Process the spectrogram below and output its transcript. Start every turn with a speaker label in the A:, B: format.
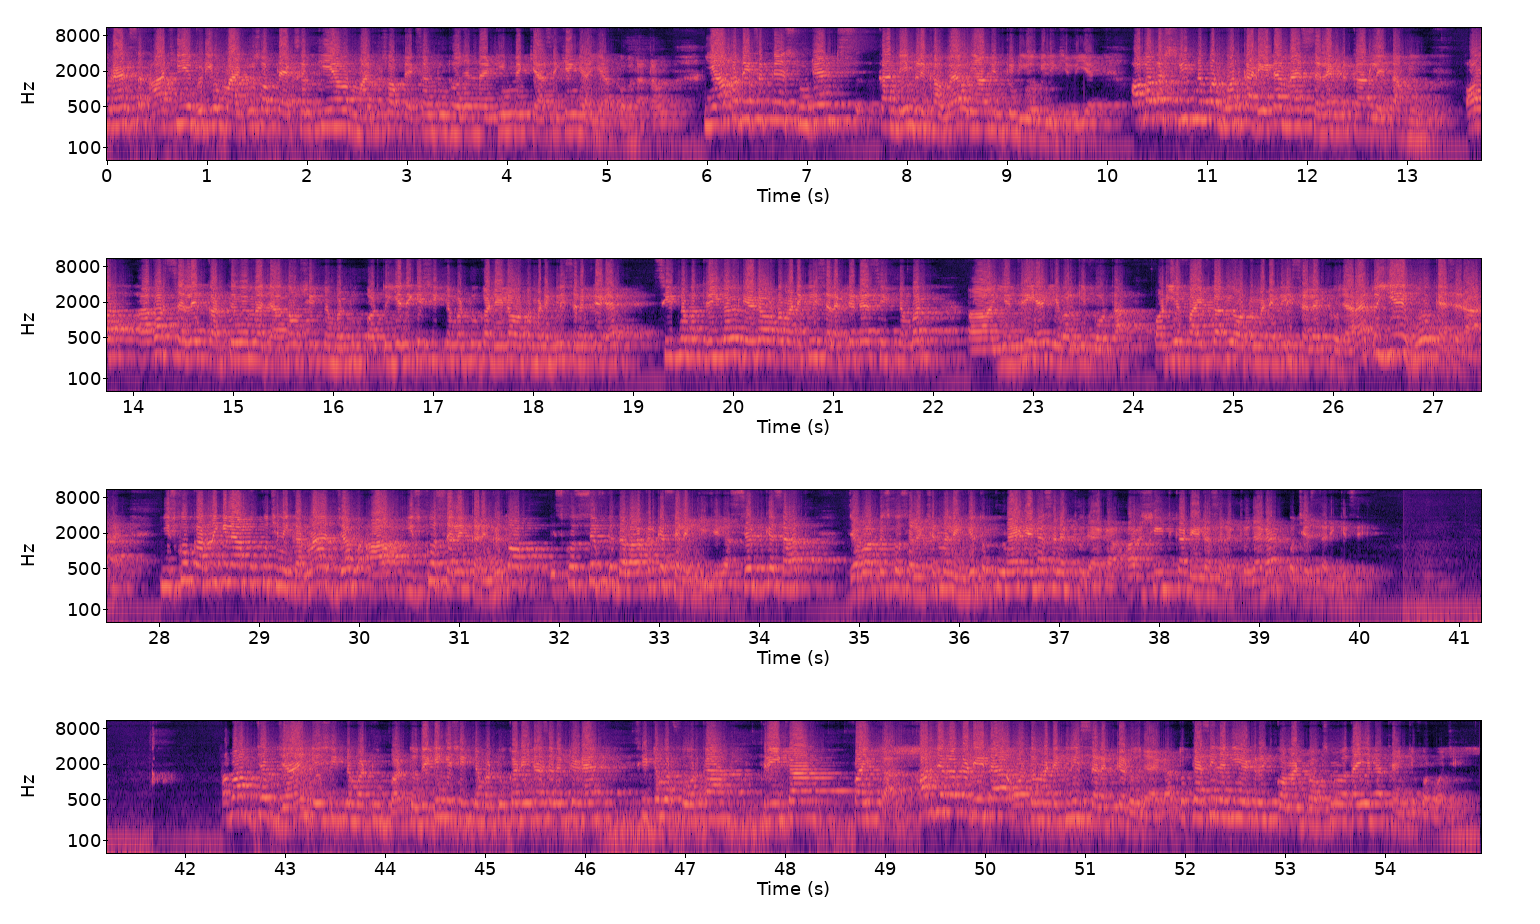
A: Friends आज की ये वीडियो माइक्रोसॉफ्ट एक्सेल की है और माइक्रोसॉफ्ट एक्सेल 2019 में क्या सीखेंगे, आइए आपको बताता हूँ। यहाँ पर देख सकते हैं स्टूडेंट्स का नेम लिखा हुआ है और यहाँ पे इनकी डीओ भी लिखी हुई है। अब अगर शीट नंबर वन का डेटा मैं सेलेक्ट कर लेता हूँ और अगर सेलेक्ट करते हुए मैं जाता हूँ शीट नंबर टू पर तो ये देखिए शीट नंबर टू का डेटा ऑटोमेटिकली सिलेक्टेड है। सीट नंबर थ्री का भी डेटा ऑटोमेटिकली सिलेक्टेड है। सीट नंबर ये थ्री है, ये बल्कि फोर था। और ये फाइव का भी ऑटोमेटिकली सेलेक्ट हो जा रहा है। तो ये हो कैसे रहा है? इसको करने के लिए आपको कुछ नहीं करना। जब आप इसको सेलेक्ट करेंगे तो आप इसको शिफ्ट दबा करके सेलेक्ट कीजिएगा। शिफ्ट के साथ जब आप इसको सिलेक्शन में लेंगे तो पूरा डेटा सेलेक्ट हो जाएगा। हर शीट का डेटा सेलेक्ट हो जाएगा, कुछ इस तरीके से। अब आप जब जाएँगे सीट नंबर टू पर तो देखेंगे सीट नंबर टू का डेटा सेलेक्टेड है सीट नंबर फोर का थ्री का फाइव का। हर जगह का डेटा ऑटोमेटिकली सेलेक्टेड हो जाएगा। तो कैसी लगी ये ट्रिक कमेंट बॉक्स में बताइएगा। Thank you for watching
